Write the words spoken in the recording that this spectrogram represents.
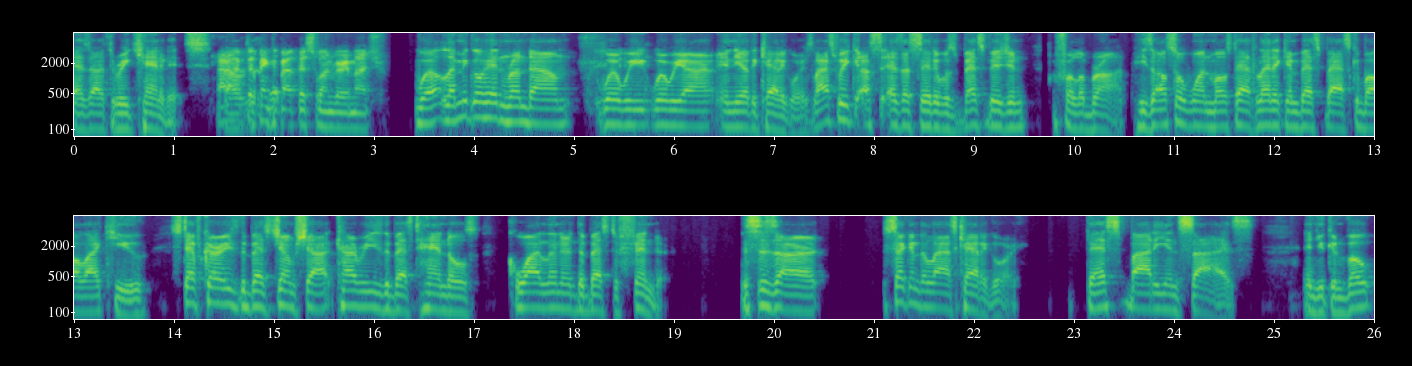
as our three candidates. I don't have to Uh, think about this one very much. well, let me go ahead and run down where we where we are in the other categories. Last week, as as I said, it was best vision for LeBron. He's also won most athletic and best basketball IQ. Steph Curry's the best jump shot. Kyrie's the best handles. Kawhi Leonard the best defender. This is our second to last category, best body and size, and you can vote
